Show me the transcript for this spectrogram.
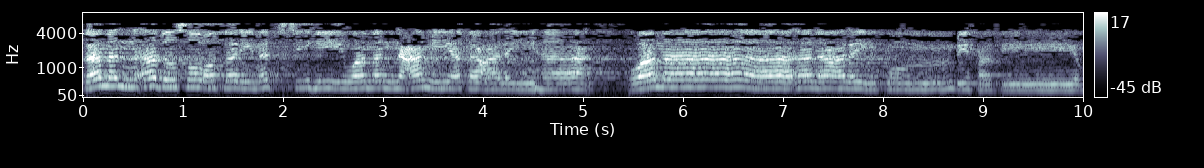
فمن أبصر فلنفسه ومن عمي فعليها وما أنا عليكم بحفيظ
